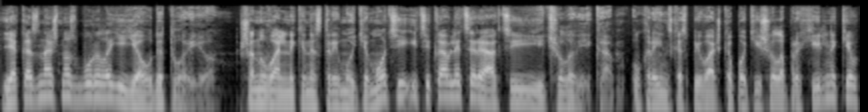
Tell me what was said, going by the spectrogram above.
яка значно збурила її аудиторію. Шанувальники не стримують емоцій і цікавляться реакцією її чоловіка. Українська співачка потішила прихильників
